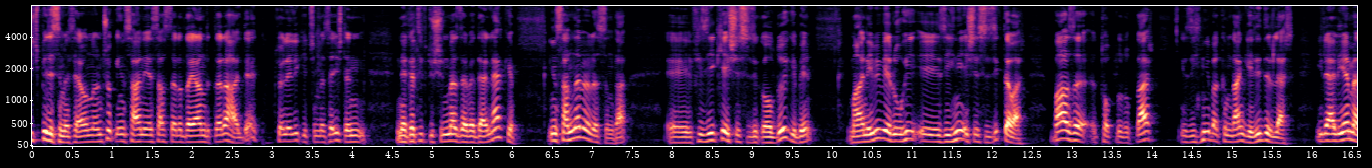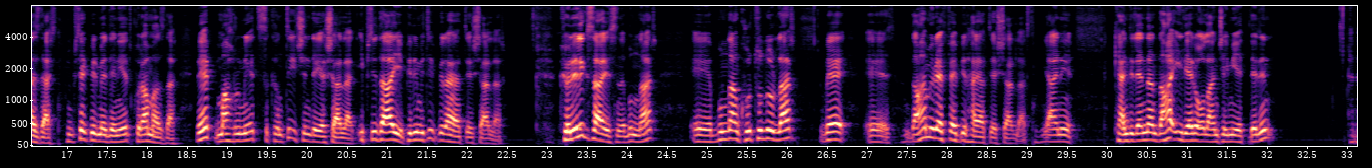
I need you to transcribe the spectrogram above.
Hiçbirisi mesela onların çok insani esaslara dayandıkları halde kölelik için mesela işte negatif düşünmezler ve derler ki insanlar arasında e, fiziki eşitsizlik olduğu gibi manevi ve ruhi e, zihni eşitsizlik de var. Bazı topluluklar zihni bakımdan geridirler, ilerleyemezler, yüksek bir medeniyet kuramazlar ve hep mahrumiyet, sıkıntı içinde yaşarlar. İptidai, primitif bir hayat yaşarlar. Kölelik sayesinde bunlar e, bundan kurtulurlar ve e, daha müreffeh bir hayat yaşarlar. Yani kendilerinden daha ileri olan cemiyetlerin,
